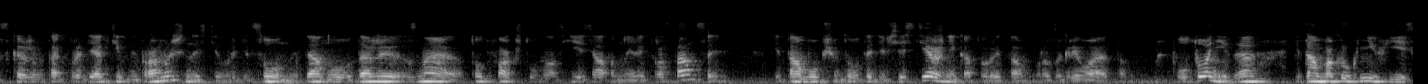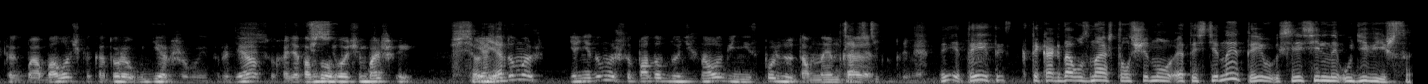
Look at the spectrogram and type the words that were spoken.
скажем так, в радиоактивной промышленности, в радиационной, да, но даже зная тот факт, что у нас есть атомные электростанции, и там, в общем-то, вот эти все стержни, которые там разогревают там, плутоний, да, и там вокруг них есть как бы оболочка, которая удерживает радиацию, хотя там дозы очень большие. Все я, не думаю, я не думаю, что подобную технологию не используют там на МКС, например. Ты, ты, ты, ты когда узнаешь толщину этой стены, ты сильно удивишься.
